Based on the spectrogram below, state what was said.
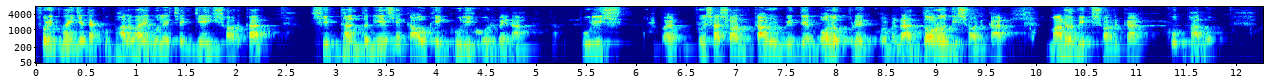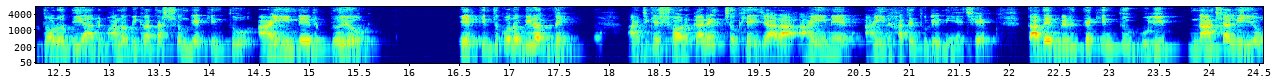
ফরিদ ভাই যেটা খুব ভালোভাবে বলেছেন যে এই সরকার সিদ্ধান্ত নিয়েছে কাউকে গুলি করবে না। পুলিশ প্রশাসন কারোর বিরুদ্ধে বল প্রয়োগ করবে না। দরদি সরকার, মানবিক সরকার, খুব ভালো। দরদি আর মানবিকতার সঙ্গে কিন্তু আইনের প্রয়োগ এর কিন্তু কোনো বিরোধ নেই। আজকে সরকারের চোখে যারা আইনের আইন হাতে তুলে নিয়েছে, তাদের বিরুদ্ধে কিন্তু গুলি না চালিয়েও,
